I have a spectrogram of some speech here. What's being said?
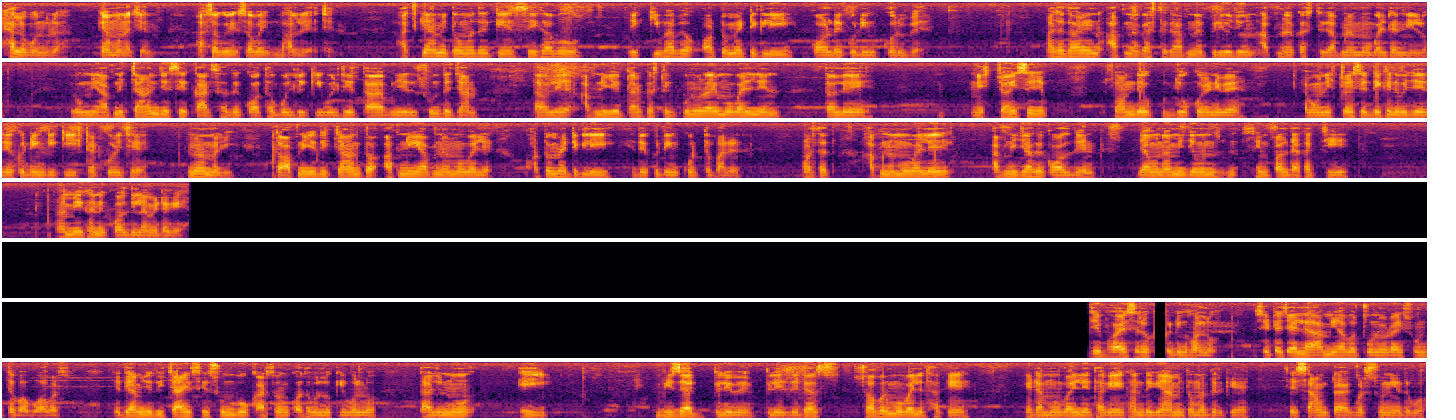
Hello বন্ধুরা, কেমন আছেন? আশা করি সবাই ভালোই আছেন। আজকে আমি তোমাদেরকে শেখাবো যে কীভাবে অটোমেটিকলি কল রেকর্ডিং করবে। আচ্ছা ধরেন আপনার কাছ থেকে আপনার প্রিয়জন আপনার কাছ থেকে আপনার মোবাইলটা নিল এবং নিয়ে আপনি চান যে সে কার সাথে কথা বলছে, কি বলছে, তা আপনি যদি শুনতে চান, তাহলে আপনি যদি তার কাছ থেকে পুনরায় মোবাইল নেন, তাহলে নিশ্চয়ই সে সন্দেহ যোগ করে নেবে। এবং নিশ্চয়ই সে দেখে নেবে যে রেকর্ডিং কি কী স্টার্ট করেছে নর্মালি তো আপনি যদি চান, তো আপনি আপনার মোবাইলে অটোমেটিকলি রেকর্ডিং করতে পারেন। অর্থাৎ আপনার মোবাইলে আপনি যাকে কল দেন, যেমন আমি যেমন সিম্পল দেখাচ্ছি, আমি এখানে কল দিলাম এটাকে। যে ভয়েস রেকর্ডিং হলো, সেটা চাইলে আমি আবার পুনরায় শুনতে পাবো। আবার যদি আমি যদি চাই সে শুনব, কার সঙ্গে কথা বলল, কী বলল, তার জন্য এই ভিজার্ড প্লে প্লেস এটা সবার মোবাইলে থাকে, এটা মোবাইলে থাকে, এখান থেকে আমি তোমাদেরকে সেই সাউন্ডটা একবার শুনিয়ে দেবো।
